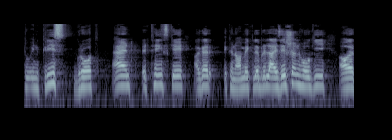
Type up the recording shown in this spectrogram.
to increase growth and it thinks کہ اگر اکنامک لبرلائزیشن ہوگی اور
